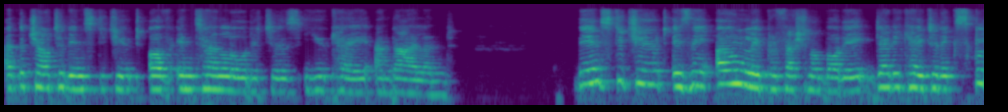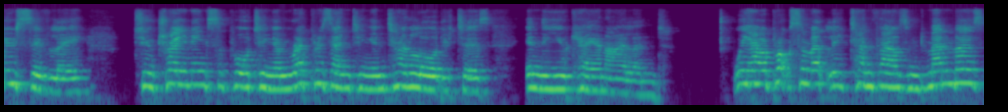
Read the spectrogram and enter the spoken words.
at the Chartered Institute of Internal Auditors, UK and Ireland. The Institute is the only professional body dedicated exclusively to training, supporting and representing internal auditors in the UK and Ireland. We have approximately 10,000 members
